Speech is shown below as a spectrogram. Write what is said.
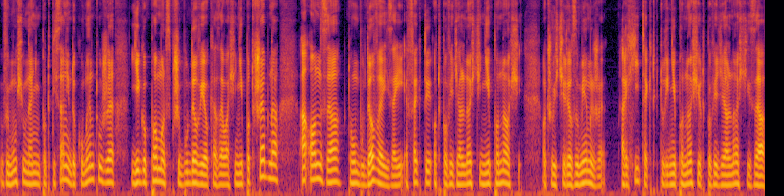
wymusił na nim podpisanie dokumentu, że jego pomoc przy budowie okazała się niepotrzebna, a on za tą budowę i za jej efekty odpowiedzialności nie ponosi. Oczywiście rozumiemy, że architekt, który nie ponosi odpowiedzialności za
